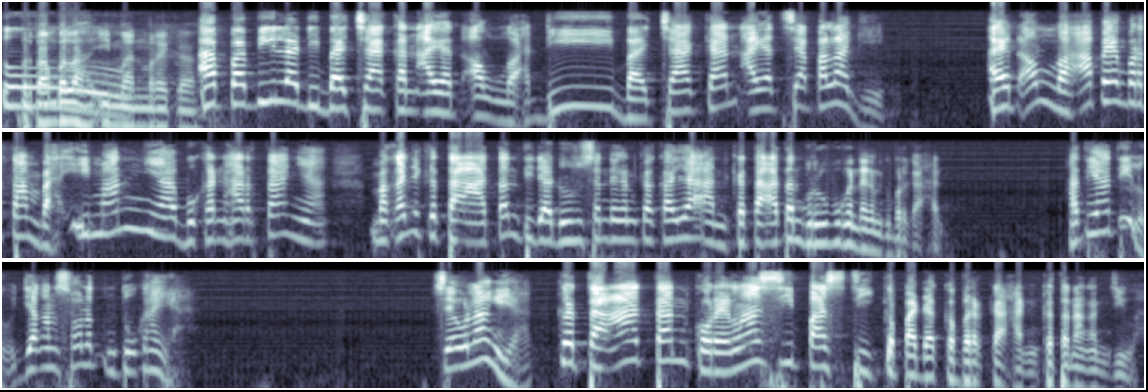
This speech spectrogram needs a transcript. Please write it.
Tuh. bertambahlah iman mereka. Apabila dibacakan ayat Allah, dibacakan ayat siapa lagi? Ayat Allah, apa yang bertambah? Imannya, bukan hartanya. Makanya ketaatan tidak berurusan dengan kekayaan, ketaatan berhubungan dengan keberkahan. Hati-hati loh, jangan sholat untuk kaya. Saya ulangi ya, ketaatan korelasi pasti kepada keberkahan, ketenangan jiwa.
